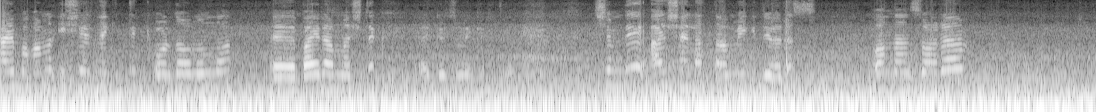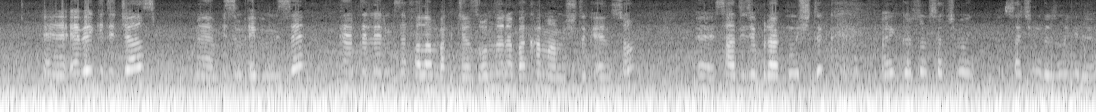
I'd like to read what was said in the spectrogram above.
kayınbabamın iş yerine gittik. Orada onunla e, bayramlaştık. Ay, gözüme girdi. Şimdi Ayşe latte almaya gidiyoruz. Ondan sonra e, eve gideceğiz. E, bizim evimize. Perdelerimize falan bakacağız. Onlara bakamamıştık en son. E, sadece bırakmıştık. Ay gözüm saçıma, saçım gözüme giriyor.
